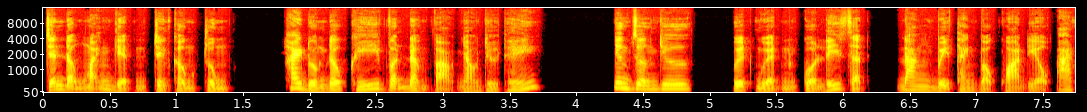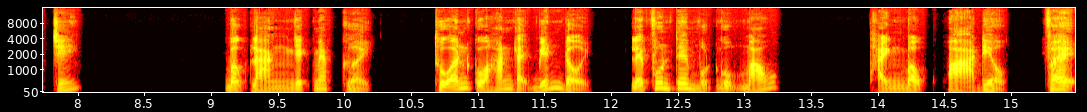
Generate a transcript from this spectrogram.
Chấn động mãnh liệt trên không trung, hai luồng đấu khí vẫn đầm vào nhau như thế. Nhưng dường như huyết nguyệt của Lý Giật đang bị thanh bộc hỏa điểu áp chế. Bộc làng nhếch mép cười, thủ ấn của hắn lại biến đổi, lại phun thêm một ngụm máu. Thành bộc hỏa điệu, vệ!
